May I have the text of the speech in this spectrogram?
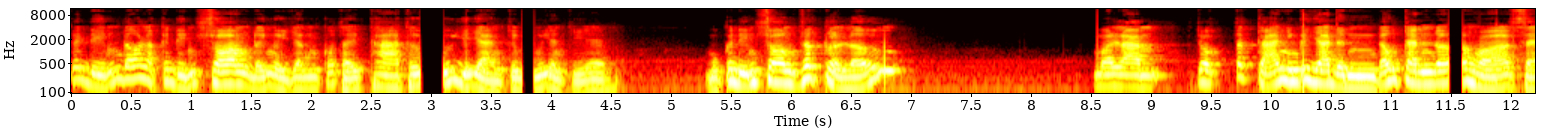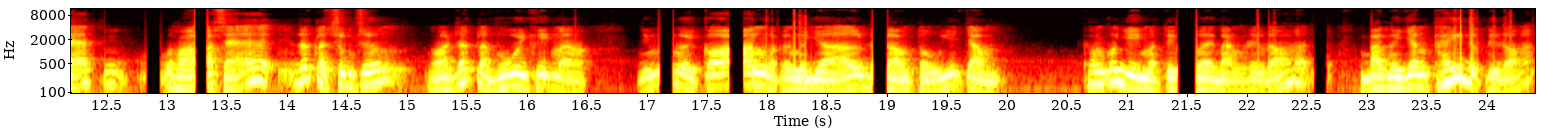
cái điểm đó là cái điểm son để người dân có thể tha thứ dễ dàng cho quý anh chị em. Một cái điểm son rất là lớn mà làm cho tất cả những cái gia đình đấu tranh đó họ sẽ họ sẽ rất là sung sướng, họ rất là vui khi mà những người con hoặc là người vợ, đoàn tụ với chồng, không có gì mà tuyệt vời bằng điều đó hết. Và người dân thấy được điều đó,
